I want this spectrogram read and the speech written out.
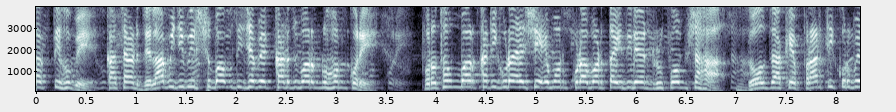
থাকতে হবে, কাছাড় জেলা বিজেপির সভাপতি হিসেবে কার্যভার গ্রহণ করে। প্রথমবার কাটিগুড়া এসে এমন কোড়াবার্তাই দিলেন রূপম সাহা, দল যাকে প্রার্থী করবে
